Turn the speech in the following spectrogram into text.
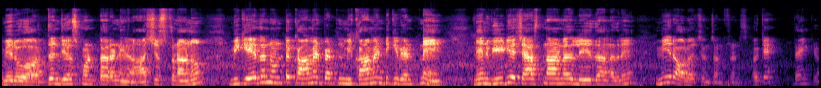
మీరు అర్థం చేసుకుంటారని నేను ఆశిస్తున్నాను. మీకు ఏదైనా ఉంటే కామెంట్ పెట్టండి. మీ కామెంట్కి వెంటనే నేను వీడియో చేస్తున్నానా లేదా అన్నది మీరు ఆలోచించండి ఫ్రెండ్స్. ఓకే? థ్యాంక్ యూ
